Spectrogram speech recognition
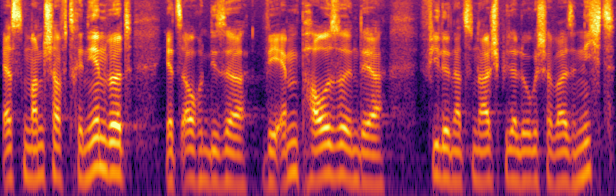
ersten Mannschaft trainieren wird. Jetzt auch in dieser WM-Pause, in der viele Nationalspieler logischerweise nicht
